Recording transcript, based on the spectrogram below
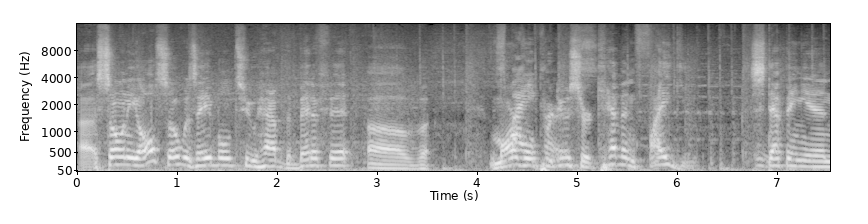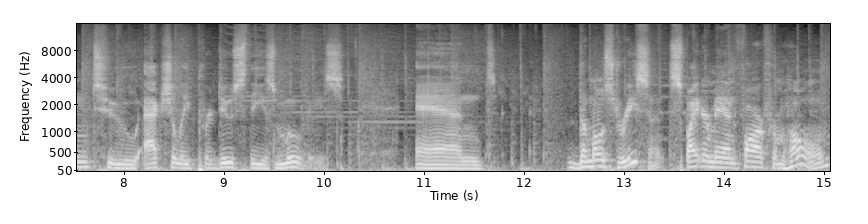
Uh, Sony also was able to have the benefit of Marvel Spideyverse. producer Kevin Feige stepping in to actually produce these movies. And the most recent, Spider Man Far From Home,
